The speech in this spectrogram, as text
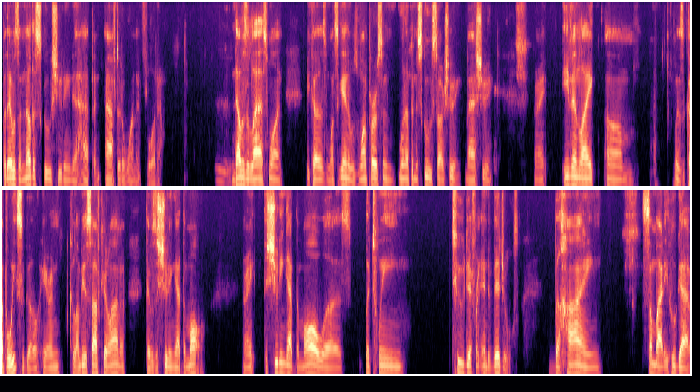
but there was another school shooting that happened after the one in Florida. Mm. That was the last one because once again, it was one person went up in the school, started shooting, mass shooting, right? Even like um, was a couple weeks ago here in Columbia, South Carolina, there was a shooting at the mall, right? The shooting at the mall was between two different individuals behind somebody who got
